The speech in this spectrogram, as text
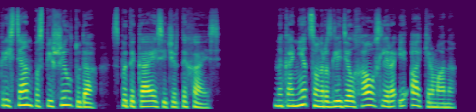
Кристиан поспешил туда, спотыкаясь и чертыхаясь. Наконец он разглядел Хауслера и Акермана.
